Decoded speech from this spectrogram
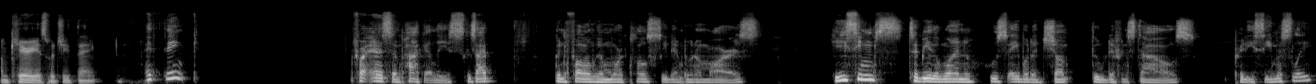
i'm curious what you think I think for Anderson Paak at least, because I've been following him more closely than Bruno Mars, he seems to be the one who's able to jump through different styles pretty seamlessly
